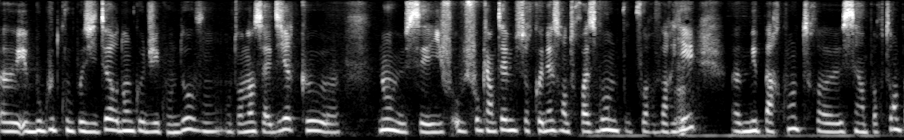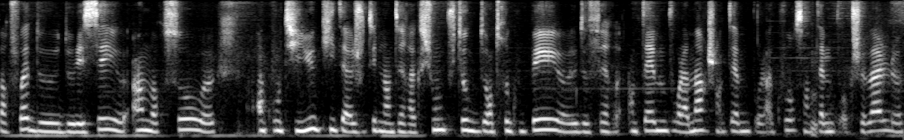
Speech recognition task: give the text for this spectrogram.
euh, et beaucoup de compositeurs dont Koji Kondo vont, ont tendance à dire que euh, non c'est il faut, qu'un thème se reconnaisse en trois secondes pour pouvoir varier. Euh, mais par contre c'est important parfois de, de, laisser un morceau en continu quitte à ajouter de l'interaction plutôt que d'entrecouper de faire un thème pour la marche un thème pour la course un thème pour le cheval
